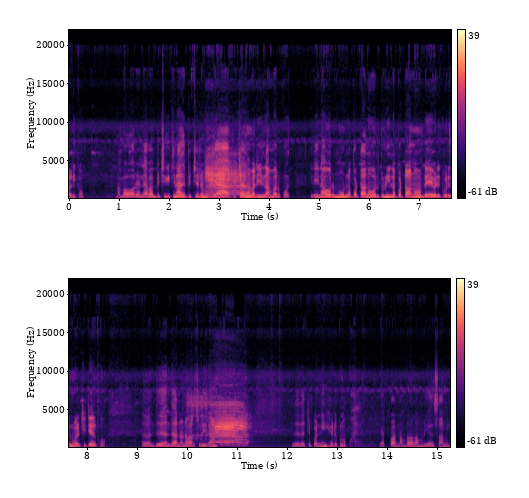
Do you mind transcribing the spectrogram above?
வலிக்கும். நம்ம ஒரு நெவம் பிச்சுக்கிச்சுன்னா அது பிச்சிட முடியா பிச்சா தான் வலி இல்லாமல் இருக்கும். இல்லைன்னா ஒரு நூலில் பட்டாலும் ஒரு துணியில் பட்டாலும் அப்படியே வெடுக்கு வெடுக்குன்னு வலிச்சிட்டே இருக்கும். அது வந்து அந்த அண்ணனை வர சொல்லி தான் அதை ஏதாச்சும் பண்ணி எடுக்கணும். எப்பா நம்மளாலாம் முடியாது சாமி.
